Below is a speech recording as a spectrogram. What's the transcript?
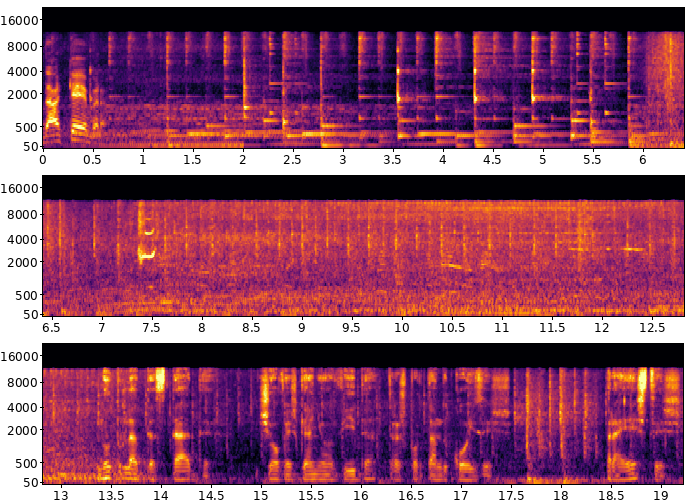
dá quebra. No outro lado da cidade, jovens ganham a vida transportando coisas. Para estes,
